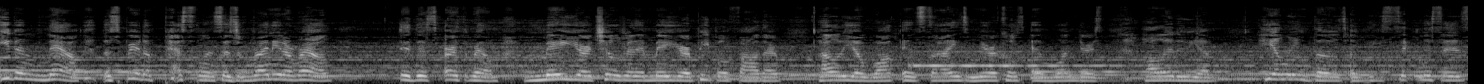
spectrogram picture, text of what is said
Even now, the spirit of pestilence is running around in this earth realm. May your children and may your people, Father, hallelujah, walk in signs, miracles, and wonders. Hallelujah. Healing those of these sicknesses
